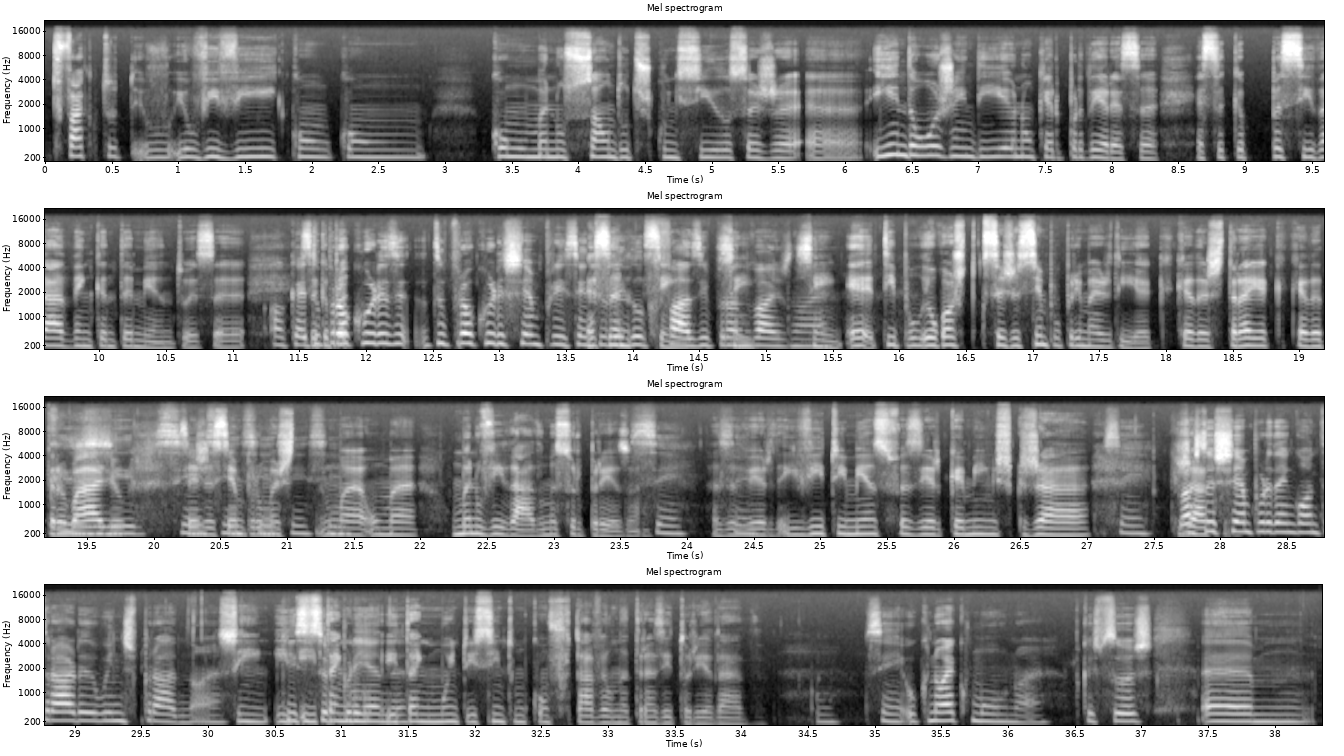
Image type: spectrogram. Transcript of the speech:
de facto eu, eu vivi com, com com uma noção do desconhecido, ou seja, uh, e ainda hoje em dia eu não quero perder essa, essa capacidade de encantamento, essa... Ok, essa tu, procuras, tu procuras sempre isso em essa, tudo aquilo que sim, fazes e por sim, onde vais, não é? Sim, é tipo, eu gosto que seja sempre o primeiro dia, que cada estreia, que cada trabalho sim, seja sempre uma, uma, uma, uma novidade, uma surpresa. Sim. Estás a ver? Evito imenso fazer caminhos que já. Sim. Que Gostas já... sempre de encontrar o inesperado, não é? Sim, que e, e, tenho, e tenho muito e sinto-me confortável na transitoriedade. Sim, o que não é comum, não é? Porque as pessoas hum,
